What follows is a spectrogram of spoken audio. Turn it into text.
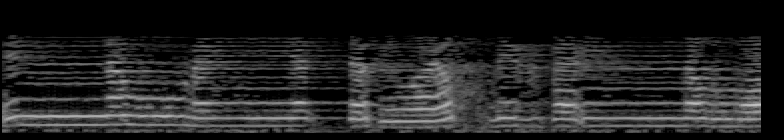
إِنَّهُ مَن يَتَّقِ وَيَصْبِرْ فَإِنَّ اللَّهَ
